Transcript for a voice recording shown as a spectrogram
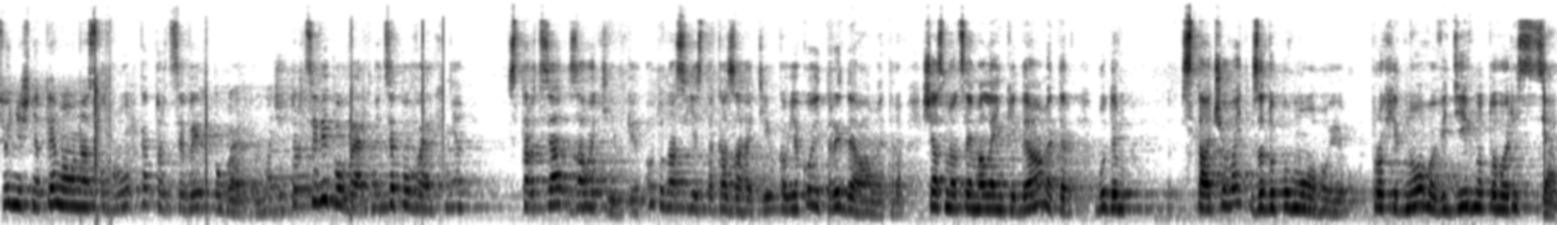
Сьогоднішня тема у нас обробка торцевих поверхонь. Значить, торцеві поверхні це поверхня з торця заготівки. От у нас є така заготівка, в якої три діаметра. Зараз ми оцей маленький діаметр будемо стачувати за допомогою прохідного відігнутого різця.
